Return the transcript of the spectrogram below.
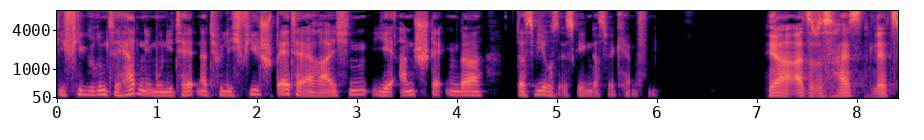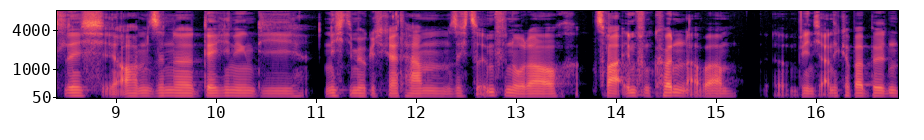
die viel gerühmte Herdenimmunität natürlich viel später erreichen, je ansteckender das Virus ist, gegen das wir kämpfen. Ja, also das heißt letztlich auch im Sinne derjenigen, die nicht die Möglichkeit haben, sich zu impfen oder auch zwar impfen können, aber äh, wenig Antikörper bilden,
